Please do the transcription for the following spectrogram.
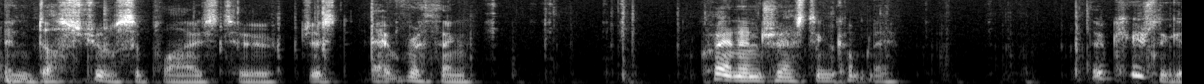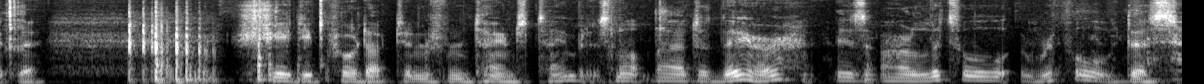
industrial supplies to just everything. Quite an interesting company. They occasionally get the shady product in from time to time, but it's not bad. There is our little ripple disc.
